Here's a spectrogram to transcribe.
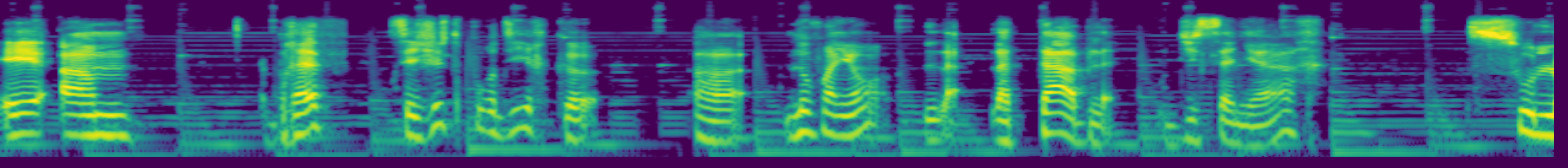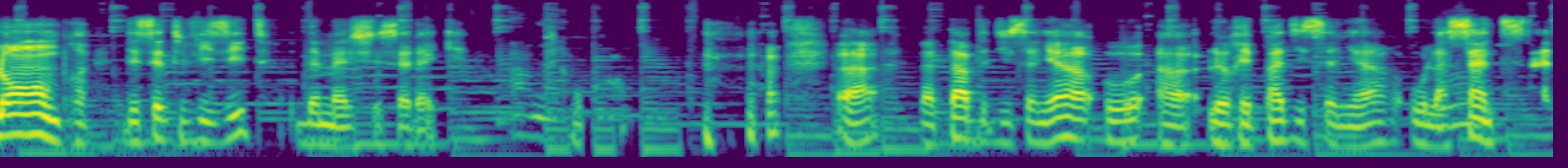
Et euh, bref, c'est juste pour dire que euh, nous voyons la, la, table du Seigneur sous l'ombre de cette visite de Melchisedec. Amen. la table du Seigneur ou euh, le repas du Seigneur ou la mm. Sainte Seine.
